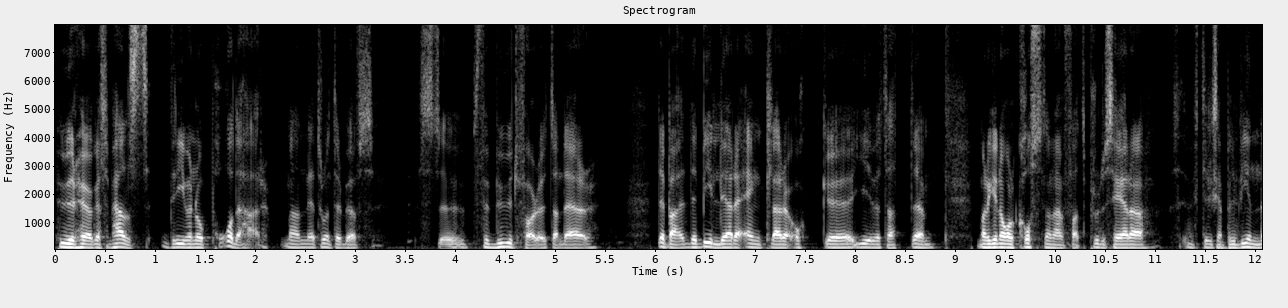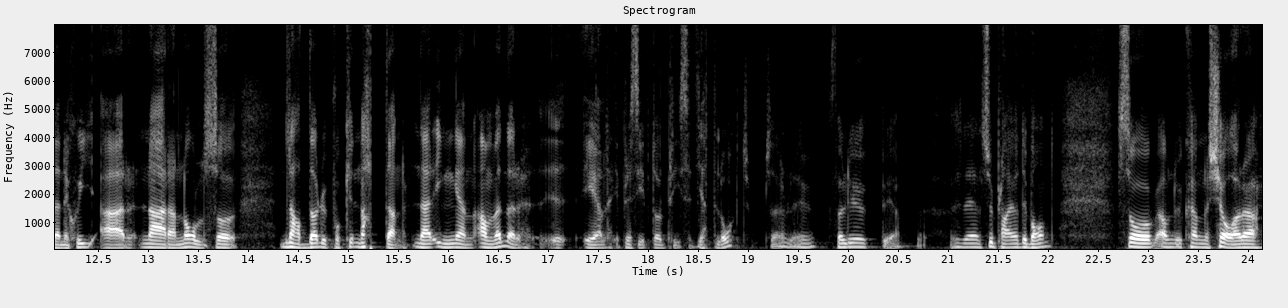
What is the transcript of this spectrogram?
hur höga som helst, driver nog på det här. Men jag tror inte det behövs förbud för det, utan det är, det är, bara, det är billigare, enklare och eh, givet att eh, marginalkostnaden för att producera till exempel vindenergi är nära noll så laddar du på natten när ingen använder eh, el i princip då är priset jättelågt. Så det följer ju, ja, det är en supply och demand. Så om du kan köra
